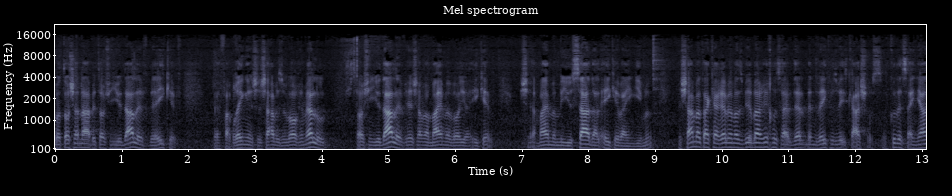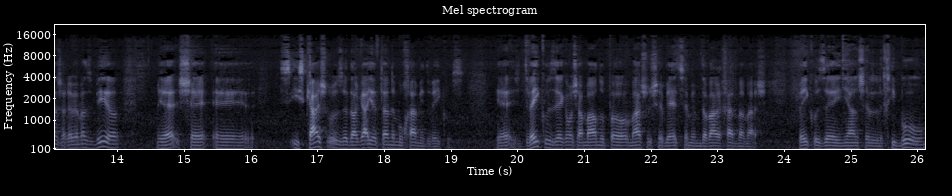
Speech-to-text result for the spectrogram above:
באותו שנה, בתשי"א, בעקב, בפברנגן של שבת מברכים אלול, תשי"א, יש שם מאמר והיה עקב, שהמאמר מיוסד על עקב עין גימל, ושם אכן הרבי מסביר באריכות ההבדל בין דביקות והתקשרות. נקודת העניין שהרבי מסביר, שאיסקשרוס זה דרגה יותר נמוכה מדוויקוס. דוויקוס זה, כמו שאמרנו פה, משהו שבעצם הם דבר אחד ממש. דוויקוס זה עניין של חיבור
